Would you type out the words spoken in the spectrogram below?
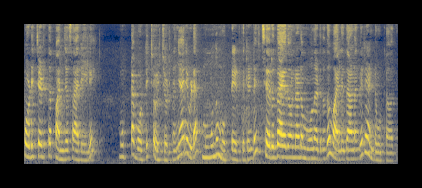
പൊടിച്ചെടുത്ത പഞ്ചസാരയിൽ മുട്ട പൊട്ടിച്ച് ഒഴിച്ചു കൊടുക്കണം. ഞാനിവിടെ മൂന്ന് മുട്ട എടുത്തിട്ടുണ്ട്. ചെറുതായതുകൊണ്ടാണ് മൂന്ന് എടുത്തത്. വലുതാണെങ്കിൽ രണ്ട് മുട്ട മതി.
